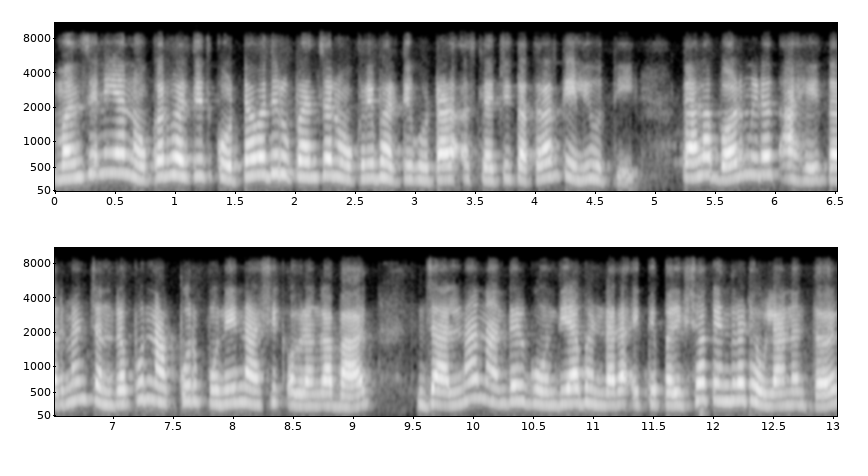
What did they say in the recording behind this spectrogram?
मनसेने या नोकर भरतीत कोट्यवधी रुपयांचा नोकरी भरती घोटाळा असल्याची तक्रार केली होती. त्याला बळ मिळत आहे. दरम्यान चंद्रपूर नागपूर पुणे नाशिक औरंगाबाद जालना नांदेड गोंदिया भंडारा येथे परीक्षा केंद्र ठेवल्यानंतर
